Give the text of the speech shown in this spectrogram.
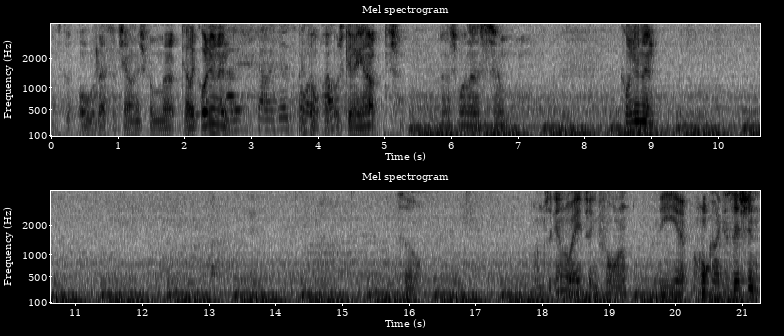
That's good. Oh, that's a challenge from uh. Challenge- Challenges, I thought that was going out as well as um, Koljonen. So, once again, waiting for the uh, Hawkeye decision.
